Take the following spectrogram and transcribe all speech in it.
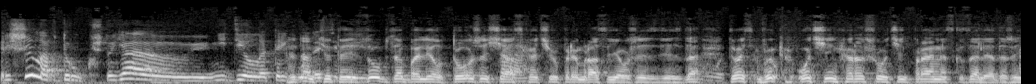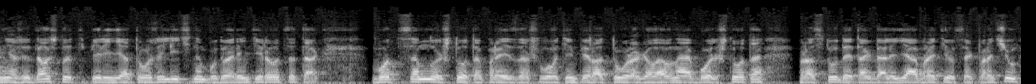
решила вдруг, что я э, не делала три года там что-то и зуб заболел, тоже сейчас да. хочу, прям раз я уже здесь, да? Вот. То есть вы очень хорошо, очень правильно сказали, я даже не ожидал, что теперь я тоже лично буду ориентироваться ориентироваться так. Вот со мной что-то произошло, температура, головная боль, что-то, простуда и так далее. Я обратился к врачу.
